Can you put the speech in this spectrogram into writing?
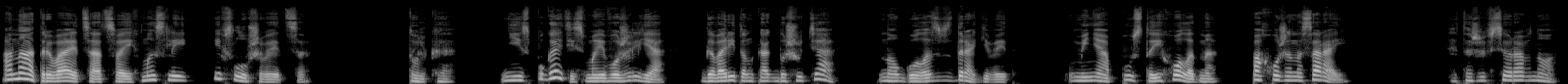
Она отрывается от своих мыслей и вслушивается. «Только не испугайтесь моего жилья», — говорит он как бы шутя, но голос вздрагивает. «У меня пусто и холодно, похоже на сарай». «Это же все равно»,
